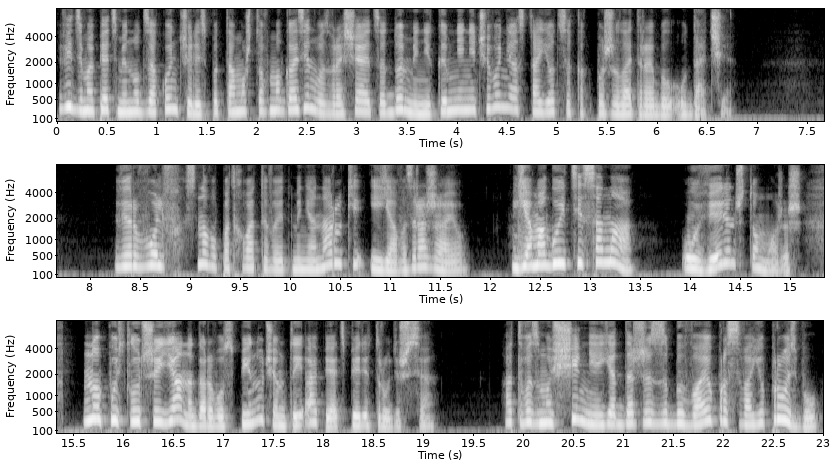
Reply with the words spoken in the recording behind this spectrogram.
Видимо, пять минут закончились, потому что в магазин возвращается Доминик, и мне ничего не остается, как пожелать Рэббл удачи. Вервольф снова подхватывает меня на руки, и я возражаю. «Я могу идти сама!» «Уверен, что можешь. Но пусть лучше я надорву спину, чем ты опять перетрудишься». От возмущения я даже забываю про свою просьбу.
